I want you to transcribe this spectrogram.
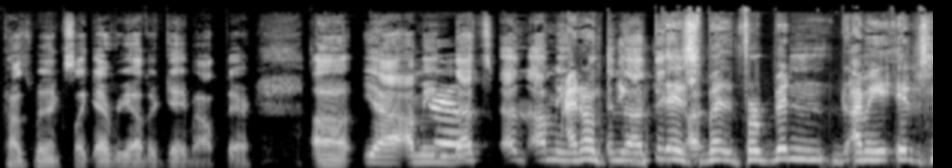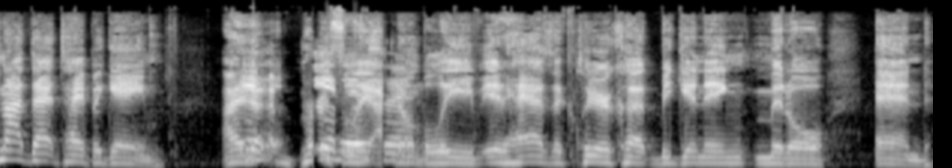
cosmetics like every other game out there uh yeah i mean True. that's uh, i mean I don't think, I it's uh, but Forbidden. I mean, it's not that type of game. I It- it personally, I don't believe it has a clear cut beginning, middle, end,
